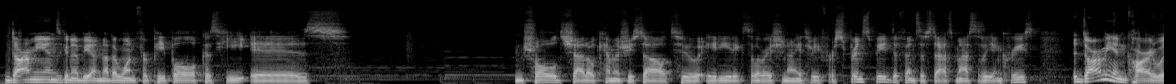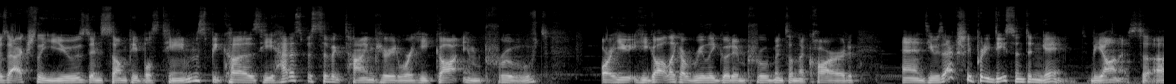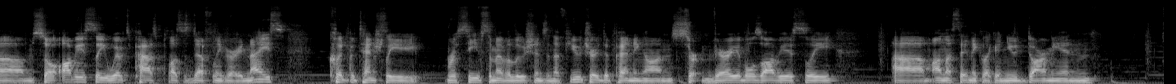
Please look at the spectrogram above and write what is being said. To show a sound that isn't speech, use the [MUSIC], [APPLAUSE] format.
Darmian's going to be another one for people because he is controlled shadow chemistry style to 88 acceleration 93 for sprint speed. Defensive stats massively increased. The darmian card was actually used in some people's teams because he had a specific time period where he got improved or he, he got like a really good improvement on the card and he was actually pretty decent in game to be honest. Um, so obviously whipped pass plus is definitely very nice. Could potentially receive some evolutions in the future depending on certain variables obviously um, unless they make like a new darmian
